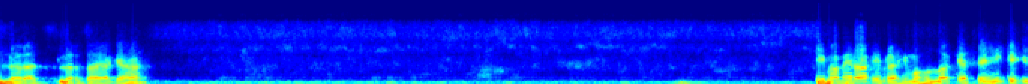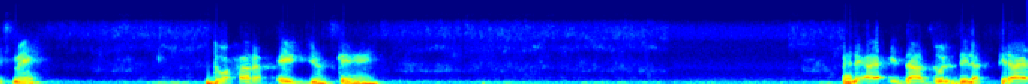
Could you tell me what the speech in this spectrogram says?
لرز لرزایا گیا ہے. امام راغب رحمہ اللہ کہتے ہیں کہ اس میں دو حرف ایک جنس کے ہیں۔ پہلے آیا ازا زلزلت، پھر آیا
